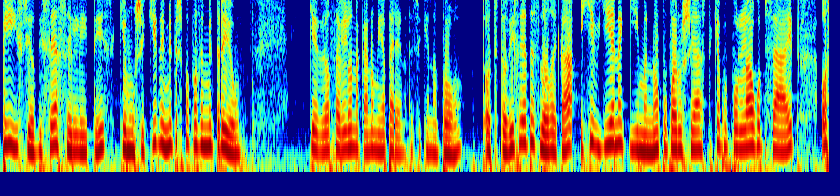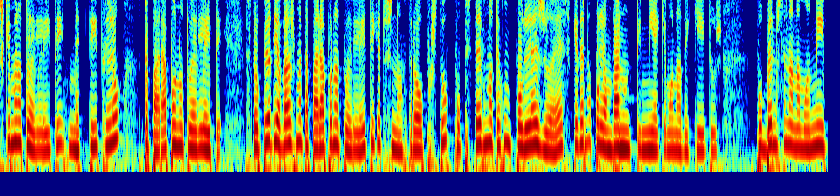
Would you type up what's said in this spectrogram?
ποίηση Οδυσσέας Ελίτης και μουσική Δημήτρης Παπαδημητρίου. Και εδώ θέλω να κάνω μια παρένθεση και να πω ότι το 2012 είχε βγει ένα κείμενο που παρουσιάστηκε από πολλά website ως κείμενο του Ελίτη με τίτλο «Το παράπονο του Ελίτη», στο οποίο διαβάζουμε τα παράπονα του Ελίτη για τους συνανθρώπους του που πιστεύουν ότι έχουν πολλές ζωές και δεν απολαμβάνουν τη μία και μοναδική τους, που μπαίνουν στην αναμονή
